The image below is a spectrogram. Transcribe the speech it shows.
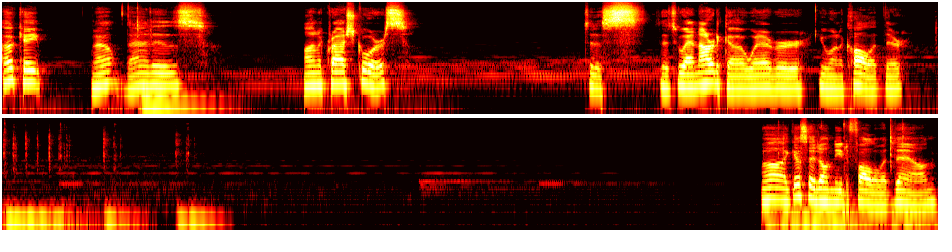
Okay, well, that is on a crash course to to Antarctica, whatever you want to call it there. Well, I guess I don't need to follow it down.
